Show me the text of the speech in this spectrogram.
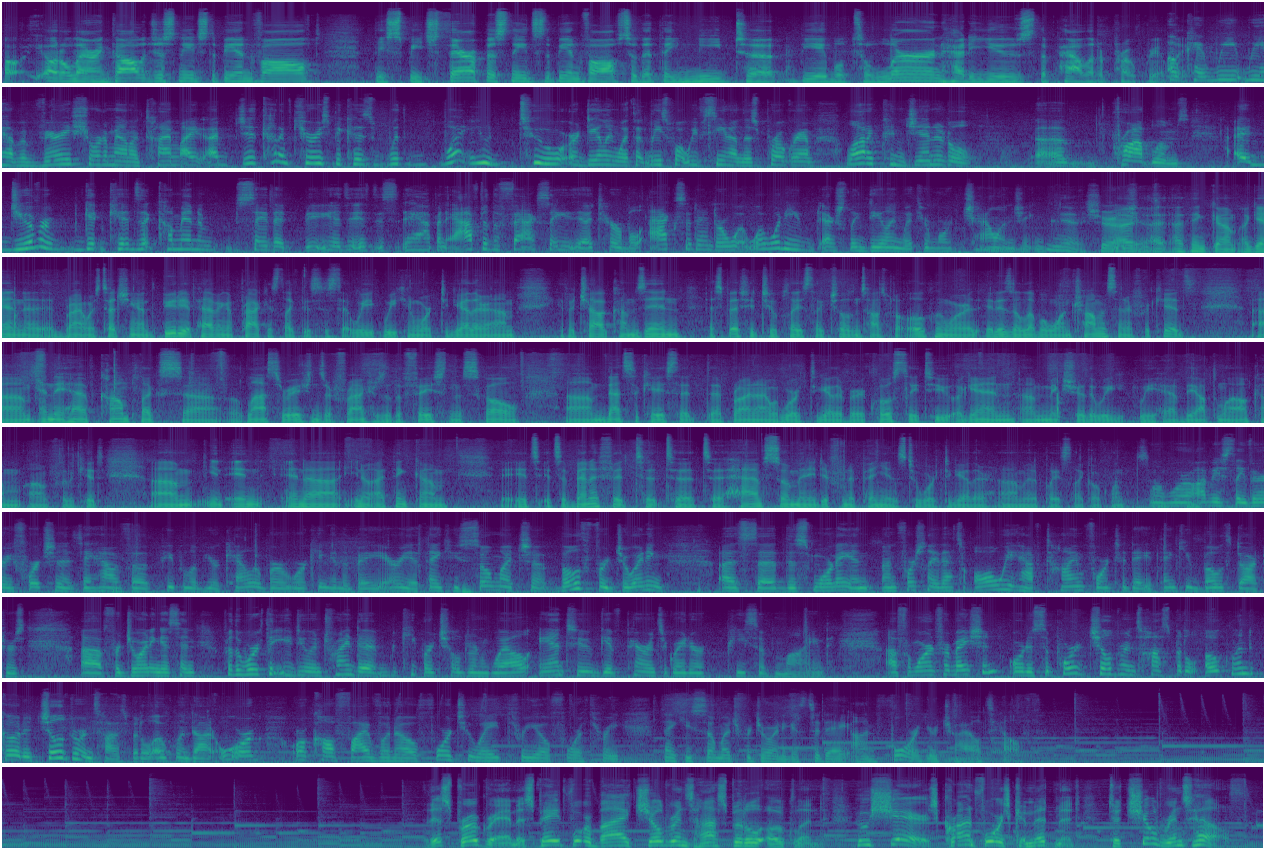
Uh, otolaryngologist needs to be involved. The speech therapist needs to be involved so that they need to be able to learn how to use the palate appropriately. Okay, we, we have a very short amount of time. I, I'm just kind of curious because with what you two are dealing with, at least what we've seen on this program, a lot of congenital uh, problems. Uh, do you ever get kids that come in and say that it, it, it happened after the fact, say a terrible accident, or what, what are you actually dealing with? Your more challenging. Yeah, sure. I, I, think um, again, uh, Brian was touching on the beauty of having a practice like this is that we, we can work together. Um, if a child comes in, especially to a place like Children's Hospital Oakland, where it is a level one trauma center for kids, um, and they have complex uh, lacerations or fractures of the face and the skull, um, that's the case that, that Brian and I would work together very closely to again um, make sure that we, we have the optimal outcome um, for the kids. Um, and and uh, you know, I think um, it's it's a benefit to, to, to, have so many different opinions to work together um, in a place like Oakland. So, well, we're obviously very fortunate to have uh, people of your caliber working in the Bay Area. Thank you so much uh, both for joining us uh, this morning. And unfortunately, that's all we have time for today. Thank you both, doctors, uh, for joining us and for the work that you do in trying to keep our children well and to give parents a greater peace of mind. Uh, for more information or to support Children's Hospital Oakland, go to children'shospitaloakland.org or call 510 428 3043. Thank you so much for joining us today on For Your Child's Health. This program is paid for by Children's Hospital Oakland, who shares KRON4's commitment to children's health.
